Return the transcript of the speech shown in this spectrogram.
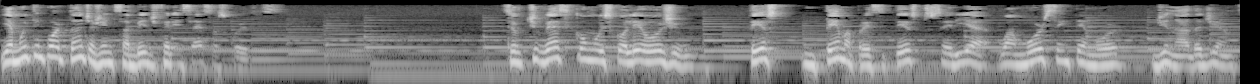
E é muito importante a gente saber diferenciar essas coisas. Se eu tivesse como escolher hoje um texto, um tema para esse texto, seria o amor sem temor de nada adianta.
